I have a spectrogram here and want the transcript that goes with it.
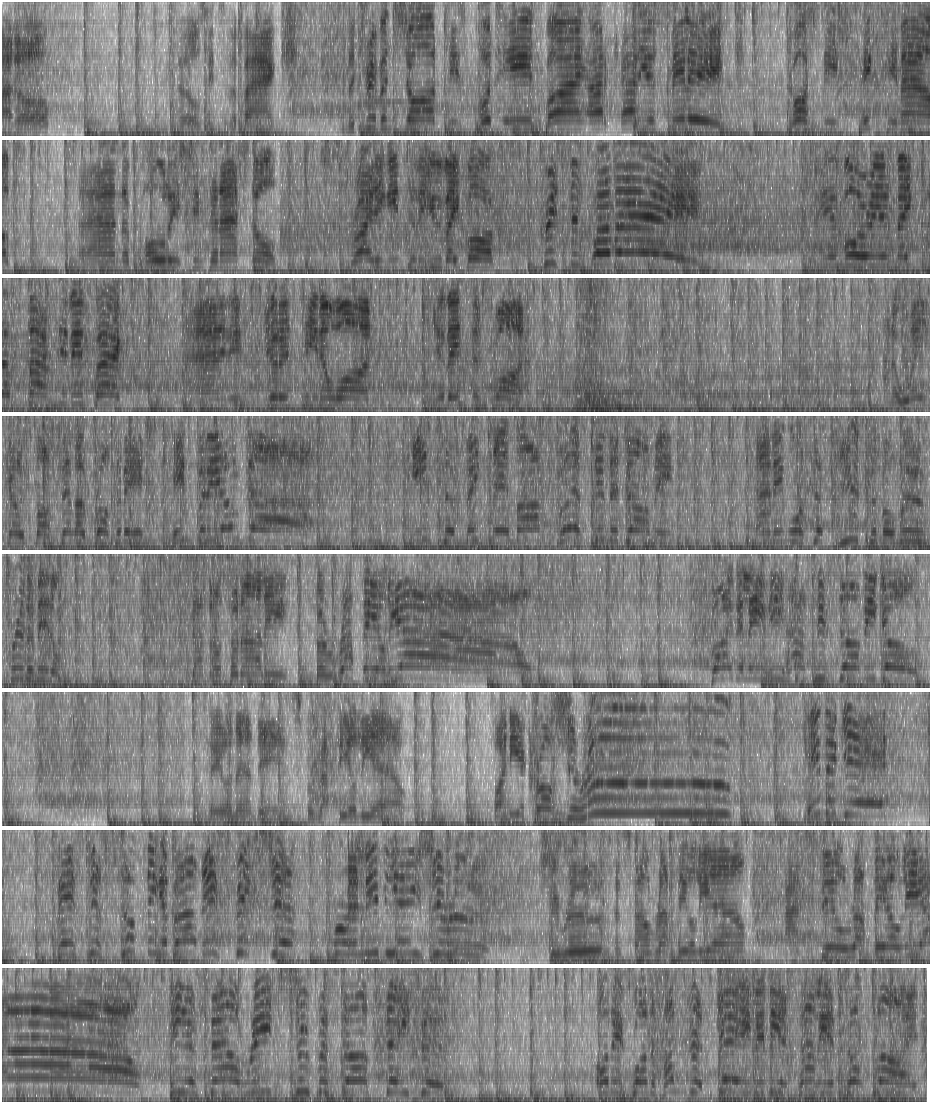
Curls into the back, and the driven shot is put in by Arkadiusz Milik. Kostic picked him out, and the Polish international striding into the Juve box. Christian Kouamé! The Ivorian makes a massive impact, and it is Fiorentina 1, Juventus 1. Away goes Marcelo Brozovic in for the opener. Inter make their mark first in the derby. And it was a beautiful move through the middle. Sandro Tonali for Rafael. Finally, he has his derby goal. Theo Hernandez for Rafael Leao. Finding across Giroud. Him again. There's just something about this fixture for Olivier Giroud. Giroud has found Leao, and still Leao. He has now reached superstar status. On his 100th game in the Italian top flight,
